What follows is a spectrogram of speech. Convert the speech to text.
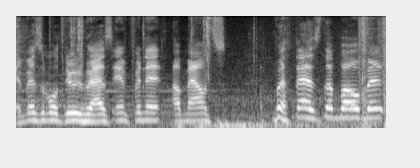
Invisible dude who has infinite amounts Bethesda moment.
